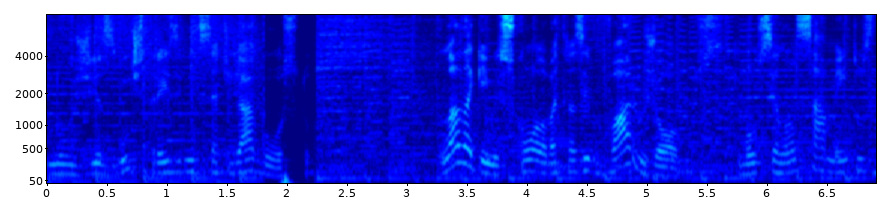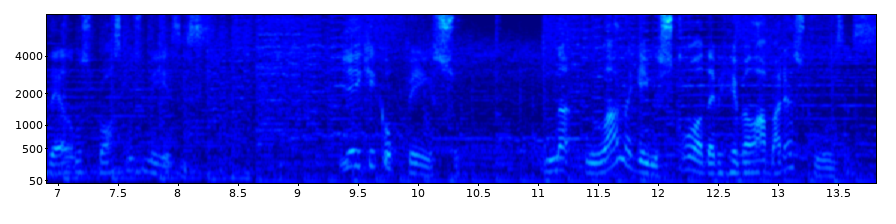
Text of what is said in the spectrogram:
nos dias 23 e 27 de agosto. Lá na Gamescom ela vai trazer vários jogos que vão ser lançamentos dela nos próximos meses. E aí o que, que eu penso? Na, lá na Gamescom ela deve revelar várias coisas.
